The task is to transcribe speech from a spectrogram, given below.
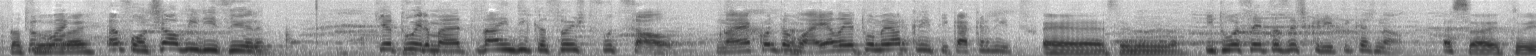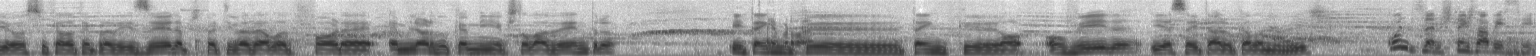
Está tudo, bem? Afonso, já ouvi dizer que a tua irmã te dá indicações de futsal, não é? Conta-me lá, ela é a tua maior crítica, acredito. É, é, sem dúvida. E tu aceitas as críticas? Não. Aceito e ouço o que ela tem para dizer, a perspectiva dela de fora é melhor do que a minha que estou lá dentro e É tenho, verdade. que, tenho que ouvir e aceitar o que ela me diz. Quantos anos tens da ABC?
